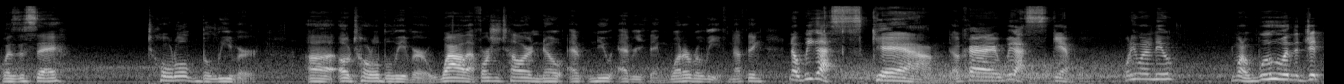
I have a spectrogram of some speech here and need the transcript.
What does this say? Total believer. Uh, oh, total believer. Wow, that fortune teller know, ev knew everything. What a relief. Nothing. No, we got scammed, okay? We got scammed. What do you want to do? You want to woohoo in the jit?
